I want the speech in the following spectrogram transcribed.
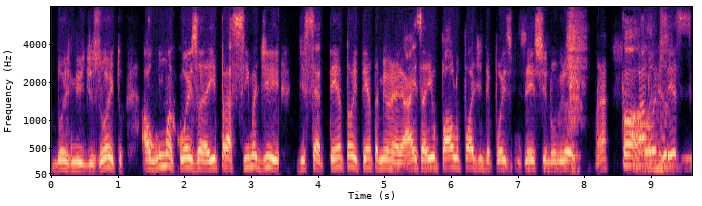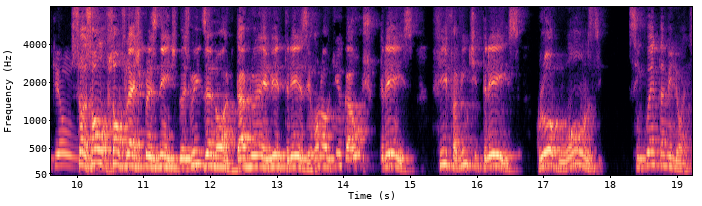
2018, alguma coisa aí para cima de, de 70, 80 mil reais. Aí o Paulo pode depois dizer esse número aí. Né? Oh, Valores do, esses que eu. Só, só, um, só um flash, presidente: 2019, WRV 13, Ronaldinho Gaúcho 3, FIFA 23, Globo 11, 50 milhões.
